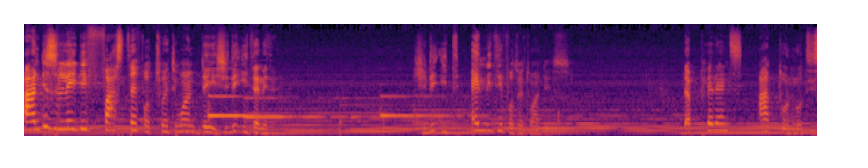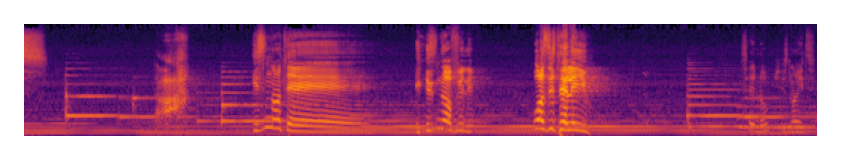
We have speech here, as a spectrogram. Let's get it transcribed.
And this lady fasted for 21 days. She didn't eat anything. She didn't eat anything for 21 days. The parents had to notice. Ah, it's not a. It's not Philip. What's he telling you? Said, No, she's not eating.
